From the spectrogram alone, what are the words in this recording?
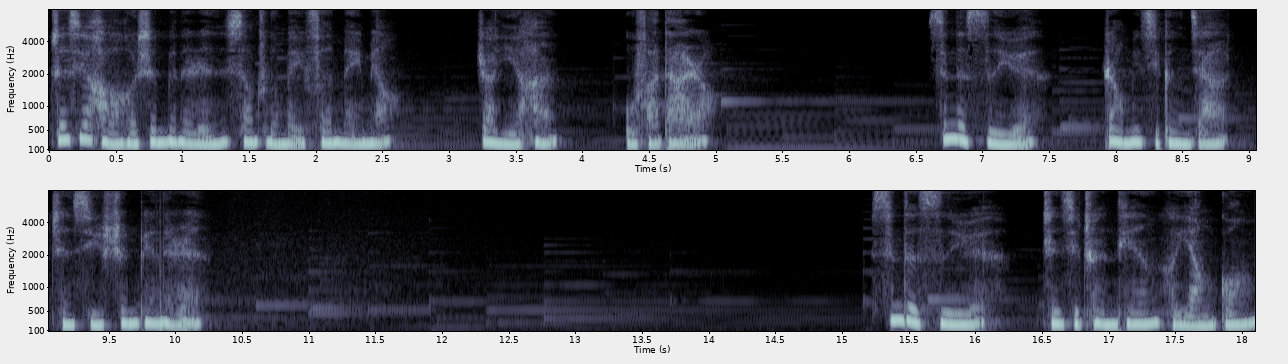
珍惜好和身边的人相处的每分每秒，让遗憾无法打扰。新的四月，让我们一起更加珍惜身边的人。新的四月，珍惜春天和阳光。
